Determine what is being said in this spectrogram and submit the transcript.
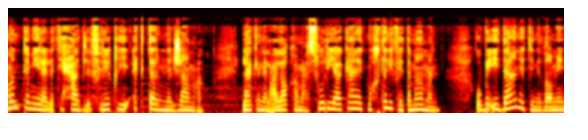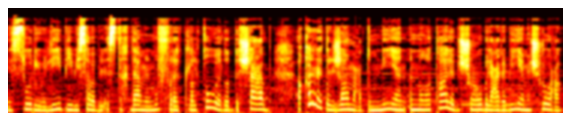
منتمي للاتحاد الإفريقي أكثر من الجامعة. لكن العلاقة مع سوريا كانت مختلفة تماما وبإدانة النظامين السوري والليبي بسبب الاستخدام المفرط للقوة ضد الشعب أقرت الجامعة ضمنيا أن مطالب الشعوب العربية مشروعة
